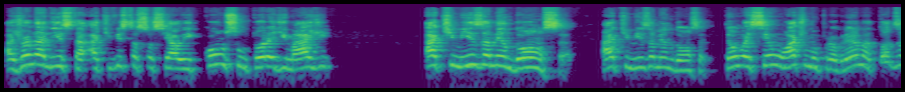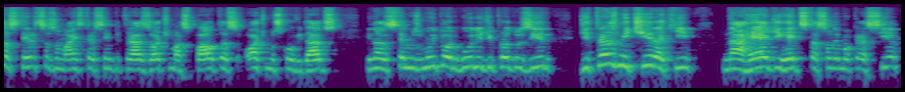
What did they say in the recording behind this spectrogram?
a jornalista, ativista social e consultora de imagem Atimisa Mendonça. Artemisa Mendonça. Então vai ser um ótimo programa. Todas as terças o Meister sempre traz ótimas pautas, ótimos convidados e nós temos muito orgulho de produzir, de transmitir aqui na Rede, Rede Estação Democracia,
